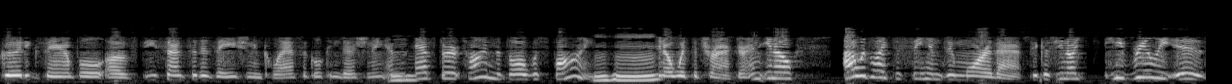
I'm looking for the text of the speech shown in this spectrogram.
good example of desensitization and classical conditioning. And Mhm. after a time, the dog was fine. Mm-hmm. You know, with the tractor. And you know, I would like to see him do more of that because you know he really is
